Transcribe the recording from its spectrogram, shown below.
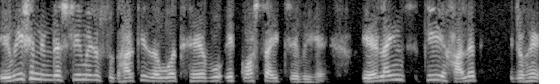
एविएशन इंडस्ट्री में जो सुधार की ज़रूरत है, वो एक कॉस्ट साइड से भी है। एयरलाइंस की हालत जो है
